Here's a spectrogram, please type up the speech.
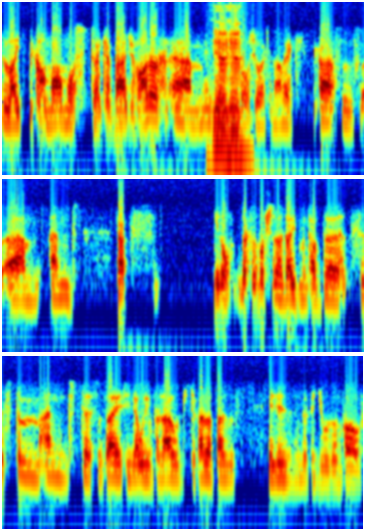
the like become almost like a badge of honor um, in yeah, yeah. socio-economic classes, um, and that's you know that's as much an indictment of the system and the society that we've allowed to develop as it is individuals involved.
